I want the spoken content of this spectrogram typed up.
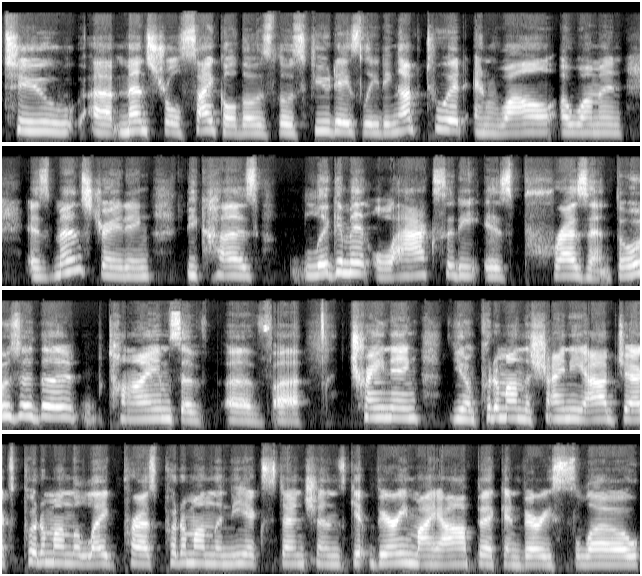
to uh, menstrual cycle those those few days leading up to it and while a woman is menstruating because ligament laxity is present. Those are the times of, of uh, training. You know, put them on the shiny objects, put them on the leg press, put them on the knee extensions, get very myopic and very slow.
